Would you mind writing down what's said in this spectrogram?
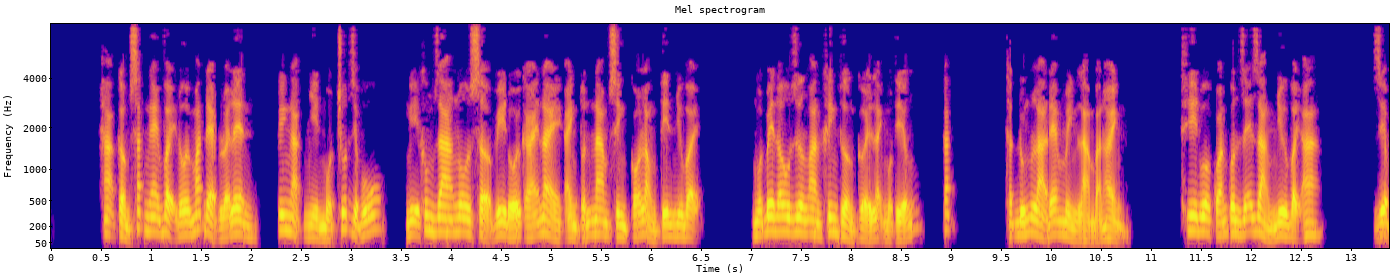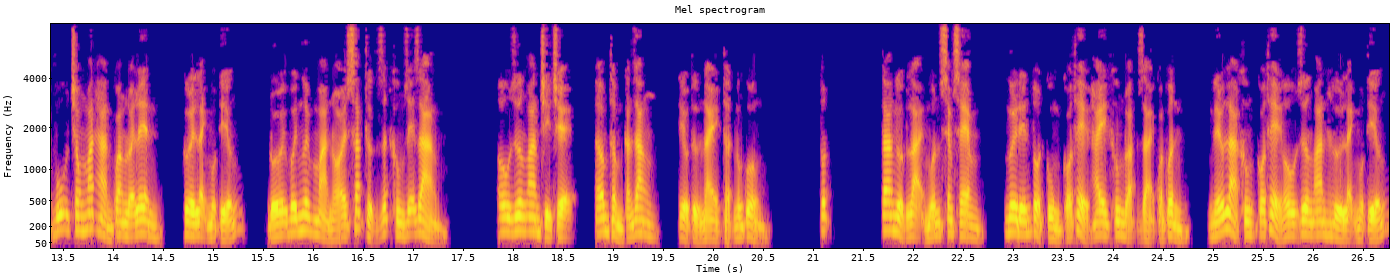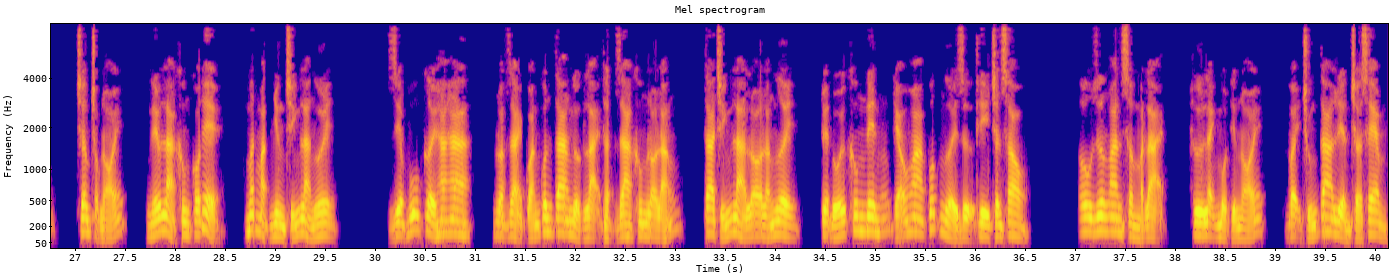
Hạ cẩm sắc nghe vậy đôi mắt đẹp lóe lên, kinh ngạc nhìn một chút diệp vũ, nghĩ không ra ngô sở vi đối cái này anh tuấn nam sinh có lòng tin như vậy. Một bên âu dương an khinh thường cười lạnh một tiếng, cắt, thật đúng là đem mình làm bàn hành. Thi đua quán quân dễ dàng như vậy a? Diệp vũ trong mắt hàn quang lóe lên, cười lạnh một tiếng, đối với ngươi mà nói xác thực rất không dễ dàng. Âu dương an chỉ trệ, âm thầm cắn răng, tiểu tử này thật ngưng cuồng. Tốt, ta ngược lại muốn xem xem, ngươi đến tột cùng có thể hay không đoạt giải quán quân, nếu là không có thể âu dương an hừ lạnh một tiếng, trâm trọng nói nếu là không có thể, mất mặt nhưng chính là ngươi. Diệp vũ cười ha ha, đoạt giải quán quân ta ngược lại thật ra không lo lắng, ta chính là lo lắng ngươi, tuyệt đối không nên kéo hoa quốc người dự thi chân sau. Âu dương an sầm mặt lại, thư lệnh một tiếng nói, vậy chúng ta liền chờ xem.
